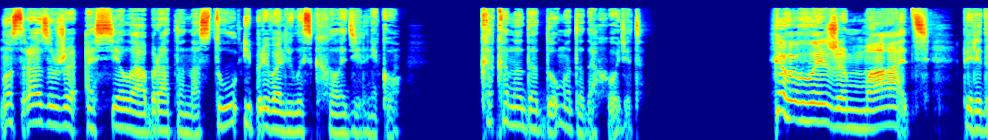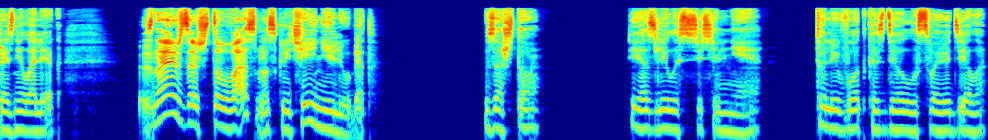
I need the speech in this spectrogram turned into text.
но сразу же осела обратно на стул и привалилась к холодильнику. Как она до дома-то доходит? «Вы же мать!» — передразнил Олег. «Знаешь, за что вас, москвичей, не любят?» «За что?» Я злилась все сильнее. То ли водка сделала свое дело,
